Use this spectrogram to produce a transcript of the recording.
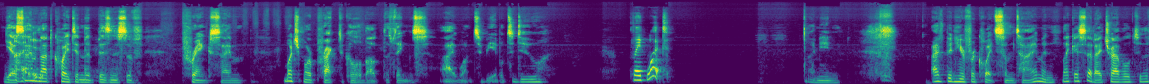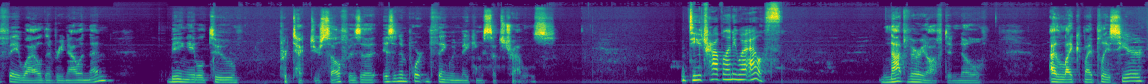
Yes, I'm not quite in the business of pranks. I'm much more practical about the things I want to be able to do. like what? I mean, I've been here for quite some time, and like I said, I travel to the Feywild every now and then. Being able to protect yourself is a is an important thing when making such travels. Do you travel anywhere else? Not very often, no. I like my place here.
